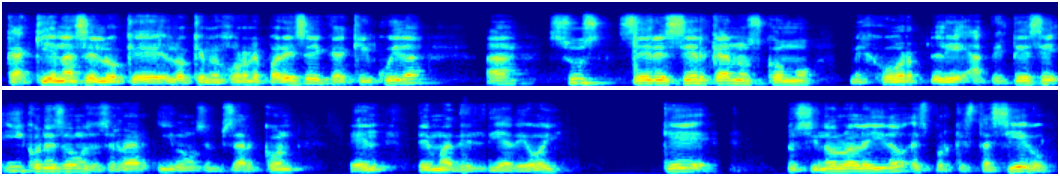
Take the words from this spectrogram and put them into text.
cada quien hace lo que, lo que mejor le parece y cada quien cuida a sus seres cercanos como mejor le apetece. Y con eso vamos a cerrar y vamos a empezar con el tema del día de hoy, que pues, si no lo ha leído es porque está ciego.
